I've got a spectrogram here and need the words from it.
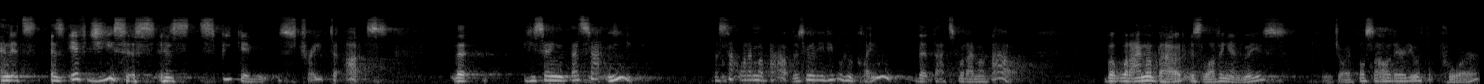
And it's as if Jesus is speaking straight to us, that he's saying, That's not me. That's not what I'm about. There's going to be people who claim that that's what I'm about. But what I'm about is loving enemies, joyful solidarity with the poor,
